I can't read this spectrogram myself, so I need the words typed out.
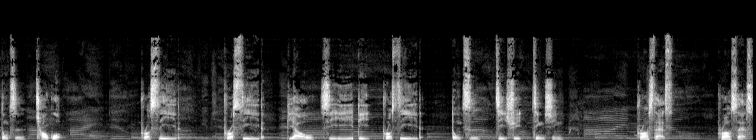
动词，超过。proceed, proceed, p r o c e e d, proceed，动词， 继续进行。process, process,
